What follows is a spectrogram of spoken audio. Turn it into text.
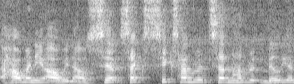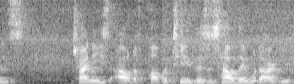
how many are we now? 600, 700 millions Chinese out of poverty. This is how they would argue.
